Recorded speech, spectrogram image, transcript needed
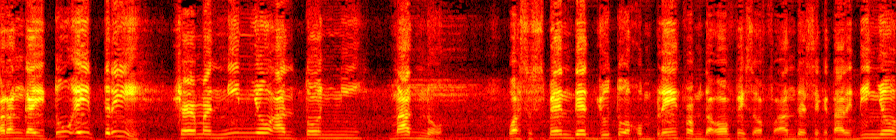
Barangay 283, Chairman Nino Antoni Magno was suspended due to a complaint from the office of Undersecretary Dino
